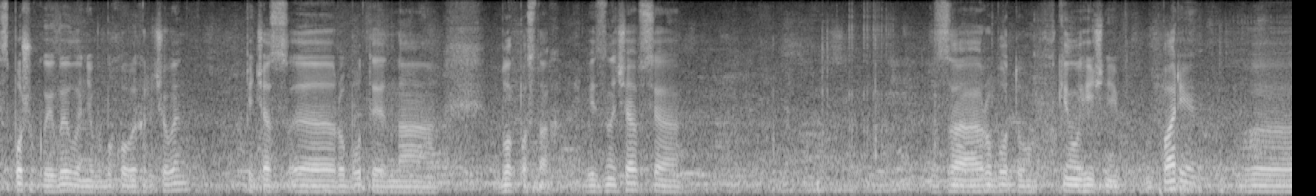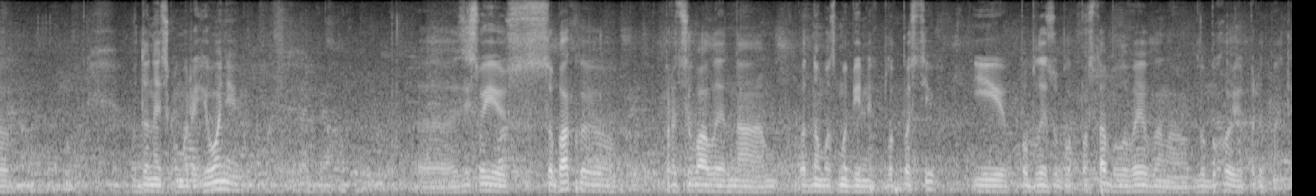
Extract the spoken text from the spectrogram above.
з пошуку і виявлення вибухових речовин під час е, роботи на блокпостах. Відзначався за роботу в кінологічній парі в, в Донецькому регіоні. Зі своєю собакою працювали на одному з мобільних блокпостів і поблизу блокпоста було виявлено вибухові предмети.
